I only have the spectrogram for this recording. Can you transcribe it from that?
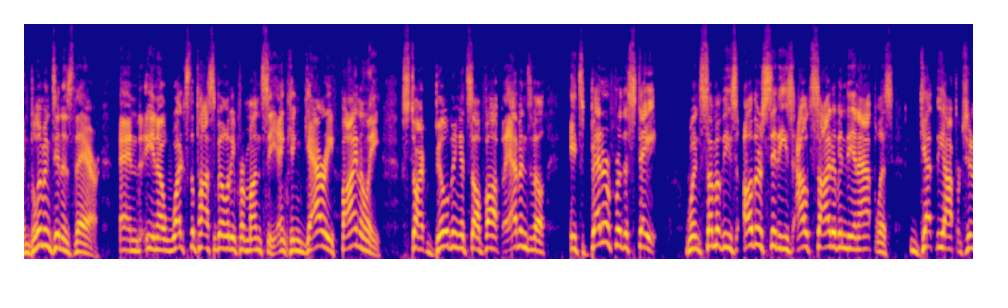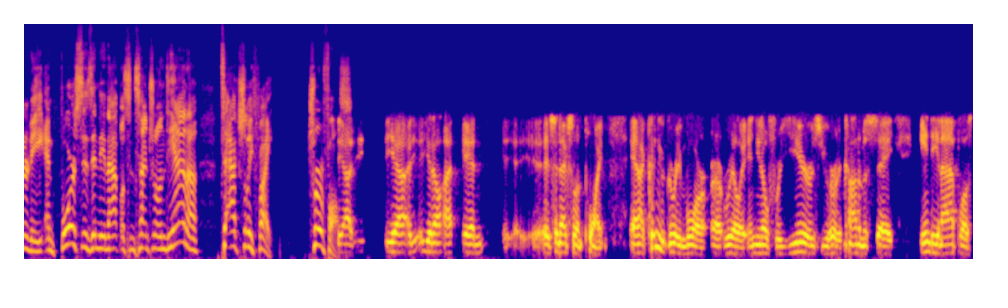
and Bloomington is there, and you know what's the possibility for Muncie, and can Gary finally start building itself up? Evansville, it's better for the state when some of these other cities outside of Indianapolis get the opportunity and forces Indianapolis and Central Indiana to actually fight. True or false? Yeah, yeah. You know, I, and it's an excellent point, and I couldn't agree more. Uh, really, and you know, for years you heard economists say Indianapolis,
